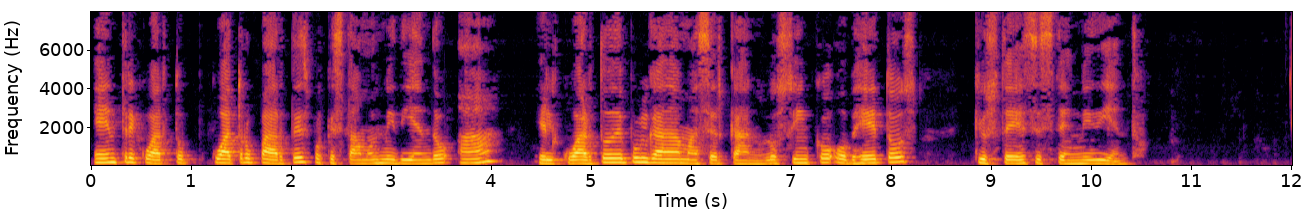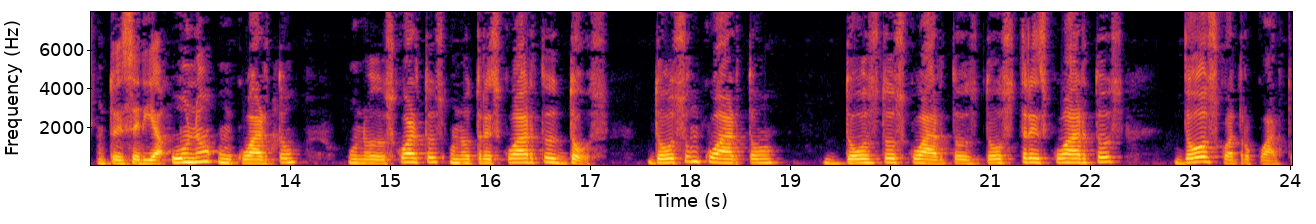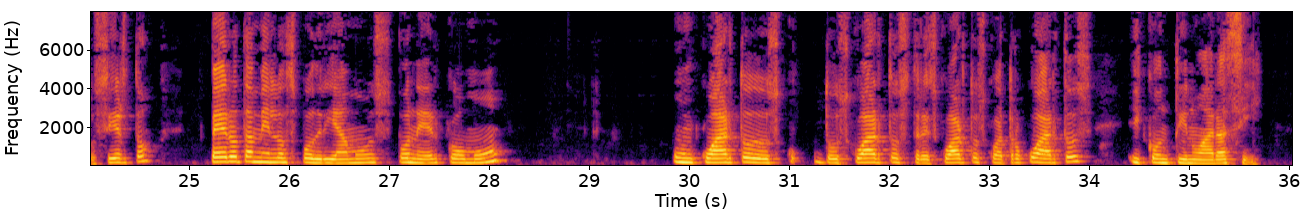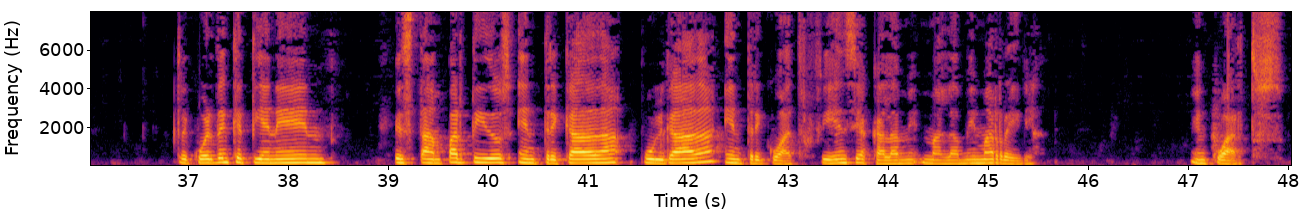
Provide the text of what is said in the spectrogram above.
entre cuatro partes porque estamos midiendo a el cuarto de pulgada más cercano, los cinco objetos que ustedes estén midiendo. Entonces sería 1, un cuarto, 1, dos cuartos, 1, tres cuartos, 2. 2, un cuarto, 2, dos cuartos, 2, tres cuartos, 2, cuatro cuartos, ¿cierto? Pero también los podríamos poner como un cuarto, dos, dos cuartos, tres cuartos, cuatro cuartos y continuar así. Recuerden que tienen, están partidos entre cada pulgada entre cuatro. Fíjense acá la, la misma regla en cuartos.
